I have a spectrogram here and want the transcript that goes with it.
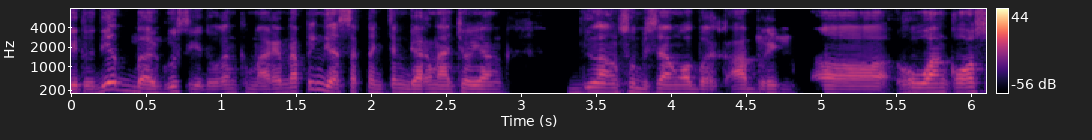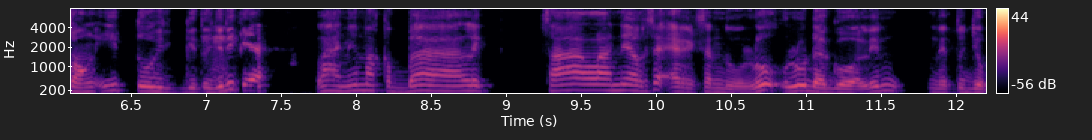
gitu dia hmm. bagus gitu kan kemarin tapi nggak sekencang Garnacho yang langsung bisa ngobrol abrik hmm. uh, ruang kosong itu gitu hmm. jadi kayak lah ini mah kebalik salah nih harusnya Erikson dulu lu udah golin menit 70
